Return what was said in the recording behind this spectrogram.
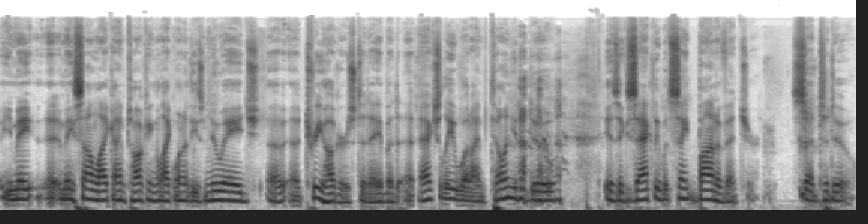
you may it may sound like I'm talking like one of these new age uh, uh, tree huggers today, but uh, actually, what I'm telling you to do is exactly what Saint Bonaventure said to do.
